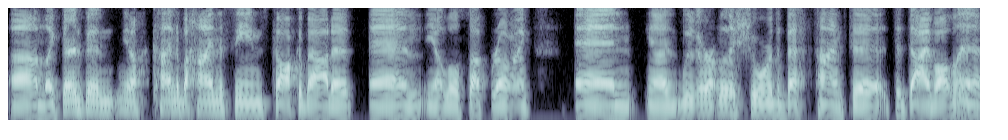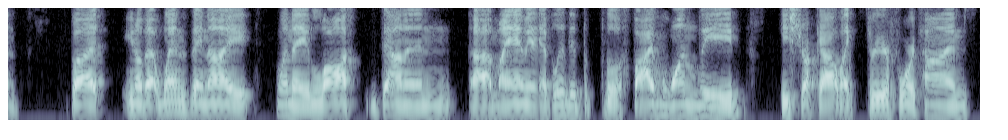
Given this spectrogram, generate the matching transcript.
Um, like there had been, you know, kind of behind the scenes talk about it and, you know, a little stuff brewing. And, you know, we weren't really sure the best time to, to dive all in. But, you know, that Wednesday night when they lost down in uh, Miami, I believe they blew a 5-1 lead. He struck out like three or four times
